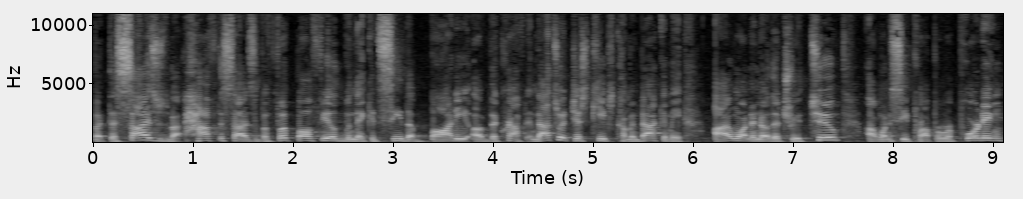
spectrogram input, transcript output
but the size was about half the size of a football field when they could see the body of the craft. And that's what just keeps coming back at me. I want to know the truth too. I want to see proper reporting.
